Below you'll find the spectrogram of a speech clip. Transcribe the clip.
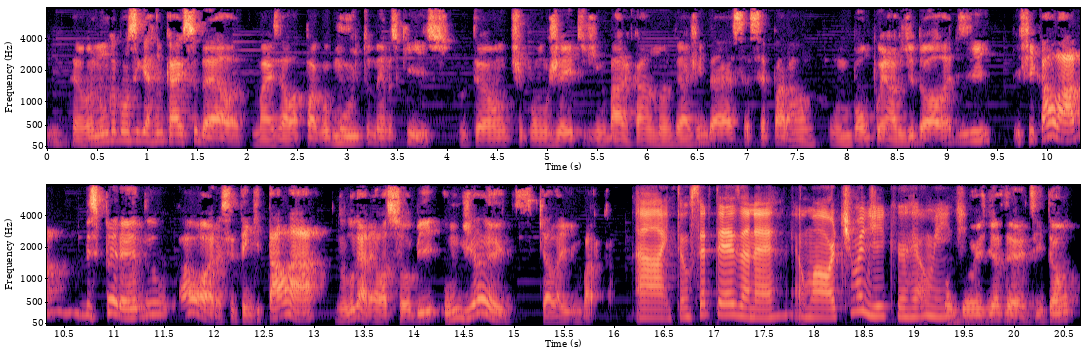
Então, eu nunca consegui arrancar isso dela, mas ela pagou muito menos que isso. Então, tipo, um jeito de embarcar numa viagem dessa é separar um, um bom punhado de dólares e e ficar lá esperando a hora. Você tem que estar tá lá no lugar. Ela soube um dia antes que ela ia embarcar. Ah, então certeza, né? É uma ótima dica, realmente. Dois dias antes. Então,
